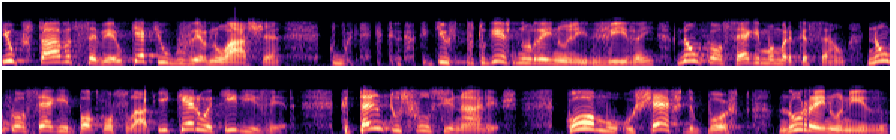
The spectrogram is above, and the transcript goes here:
Eu gostava de saber o que é que o governo acha que, que, os portugueses no Reino Unido vivem, não conseguem uma marcação, não conseguem ir para o consulado. E quero aqui dizer que tanto os funcionários como os chefes de posto no Reino Unido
